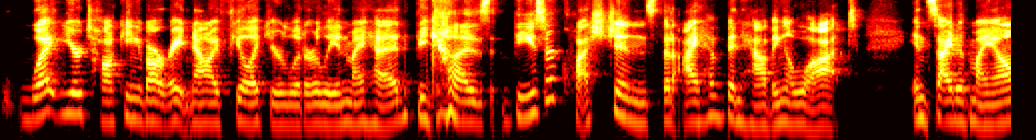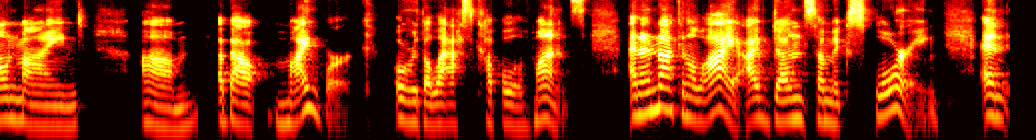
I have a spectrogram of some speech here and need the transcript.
what you're talking about right now i feel like you're literally in my head because these are questions that i have been having a lot inside of my own mind um, about my work over the last couple of months. And i'm not going to lie i've done some exploring. And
